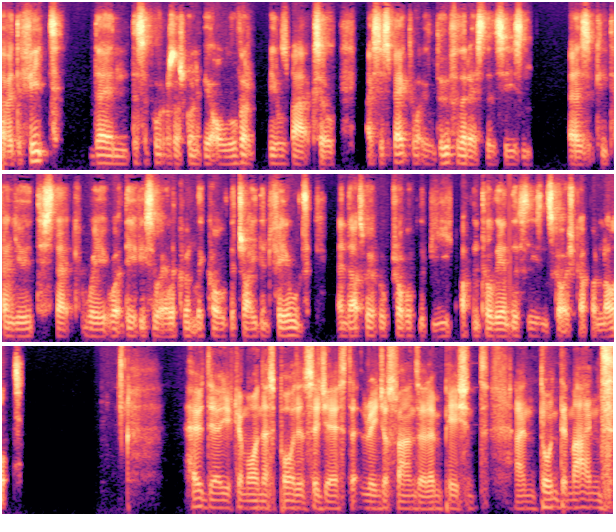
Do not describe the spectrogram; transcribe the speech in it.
have a defeat, then the supporters are going to be all over Beale's back. So I suspect what he'll do for the rest of the season is continue to stick with what Davy so eloquently called the tried and failed. And that's where we'll probably be up until the end of the season, Scottish Cup or not. How dare you come on this pod and suggest that Rangers fans are impatient and don't demand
